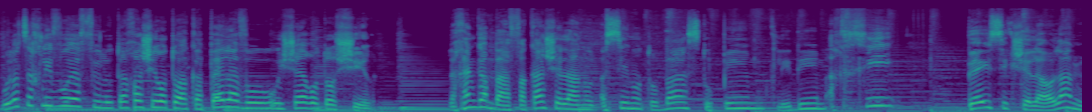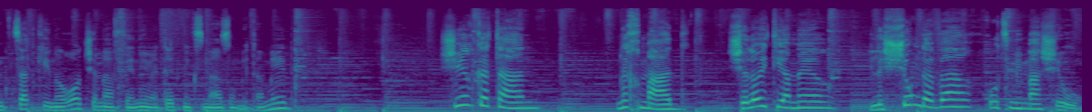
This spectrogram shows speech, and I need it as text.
הוא לא צריך ליווי אפילו, אתה יכול לשיר אותו אקפלה והוא יישאר אותו שיר. לכן גם בהפקה שלנו עשינו אותו בס, תופים, קלידים, הכי basic של העולם, עם קצת כינורות שמאפיינים את אתניקס מאז ומתמיד. שיר קטן, נחמד, שלא התיימר לשום דבר חוץ ממה שהוא.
